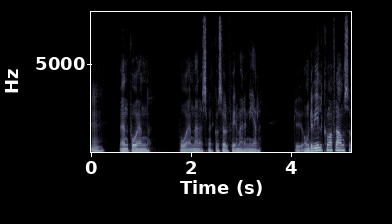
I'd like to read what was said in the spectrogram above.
Mm. Men på en, på en managementkonsultfirma är det mer, du, om du vill komma fram så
